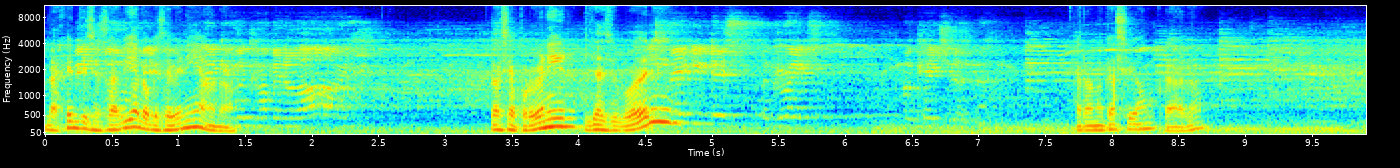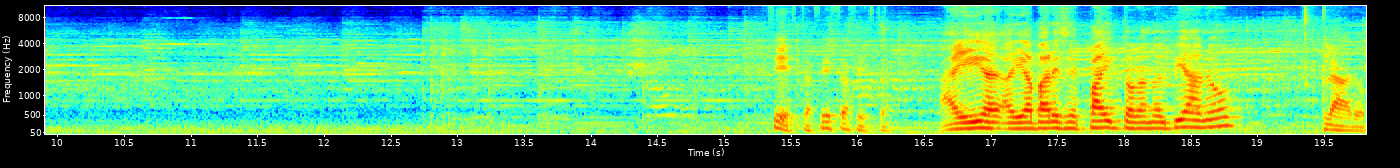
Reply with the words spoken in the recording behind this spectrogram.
¿La gente ya sabía lo que se venía o no? Gracias por venir. Gracias por venir. Gran ocasión, claro. Fiesta, fiesta, fiesta. Ahí, ahí aparece Spike tocando el piano. Claro.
